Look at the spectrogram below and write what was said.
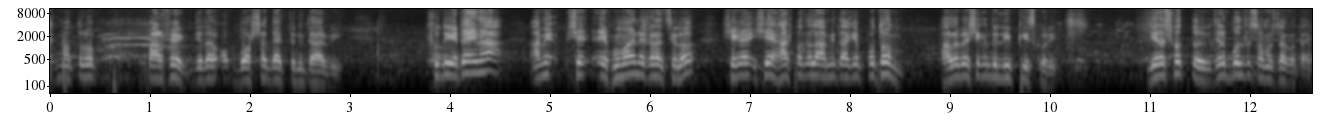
একমাত্র পারফেক্ট যেটা বর্ষার দায়িত্ব নিতে পারবি। শুধু এটাই না, আমি সে হুমায়ুন এখানে ছিল। সেখানে সে হাসপাতালে আমি তাকে প্রথম ভালোবেসে কিন্তু লিপ কিস করি। যেটা সত্য যেটা বলতে সমস্যা কোথায়?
